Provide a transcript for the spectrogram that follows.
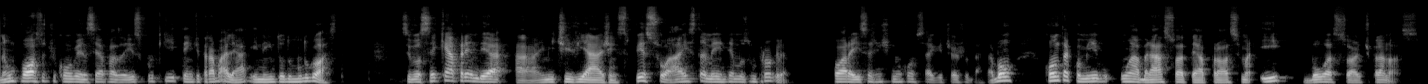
Não posso te convencer a fazer isso porque tem que trabalhar e nem todo mundo gosta. Se você quer aprender a, a emitir viagens pessoais, também temos um programa. Fora isso, a gente não consegue te ajudar, tá bom? Conta comigo, um abraço, até a próxima e boa sorte para nós.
